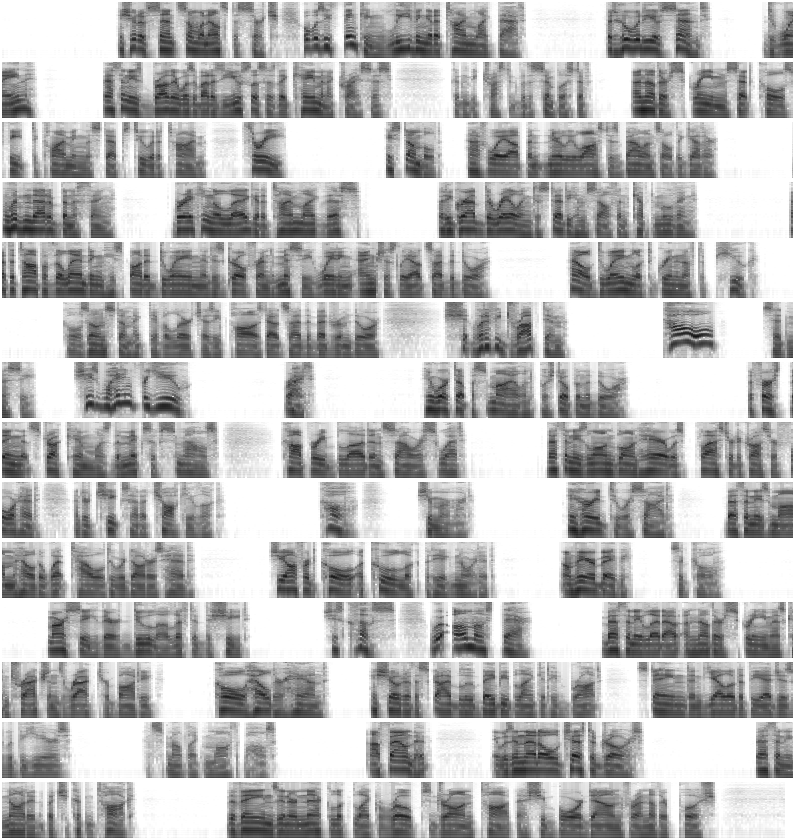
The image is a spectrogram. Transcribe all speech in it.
He should have sent someone else to search. What was he thinking, leaving at a time like that? But who would he have sent? Dwayne? Bethany's brother was about as useless as they came in a crisis. Couldn't be trusted with the simplest of. Another scream set Cole's feet to climbing the steps two at a time. Three. He stumbled, halfway up, and nearly lost his balance altogether. Wouldn't that have been a thing? Breaking a leg at a time like this? But he grabbed the railing to steady himself and kept moving. At the top of the landing, he spotted Dwayne and his girlfriend Missy waiting anxiously outside the door. Hell, Dwayne looked green enough to puke. Cole's own stomach gave a lurch as he paused outside the bedroom door. Shit, what if he dropped him? Cole, said Missy. She's waiting for you. Right. He worked up a smile and pushed open the door. The first thing that struck him was the mix of smells coppery blood and sour sweat. Bethany's long blonde hair was plastered across her forehead, and her cheeks had a chalky look. Cole, she murmured. He hurried to her side. Bethany's mom held a wet towel to her daughter's head. She offered Cole a cool look, but he ignored it. I'm here, baby, said Cole. Marcy, their doula, lifted the sheet. She's close. We're almost there. Bethany let out another scream as contractions racked her body. Cole held her hand. He showed her the sky blue baby blanket he'd brought, stained and yellowed at the edges with the years. It smelled like mothballs. I found it. It was in that old chest of drawers. Bethany nodded, but she couldn't talk. The veins in her neck looked like ropes drawn taut as she bore down for another push.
